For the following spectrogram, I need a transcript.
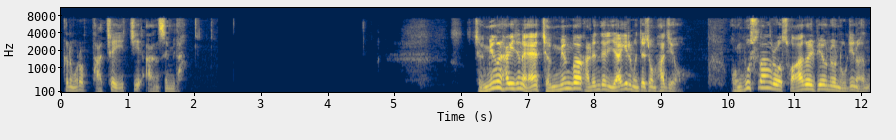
그러므로 닫혀 있지 않습니다. 증명을 하기 전에 증명과 관련된 이야기를 먼저 좀 하지요. 공부수단으로 수학을 배우는 우리는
